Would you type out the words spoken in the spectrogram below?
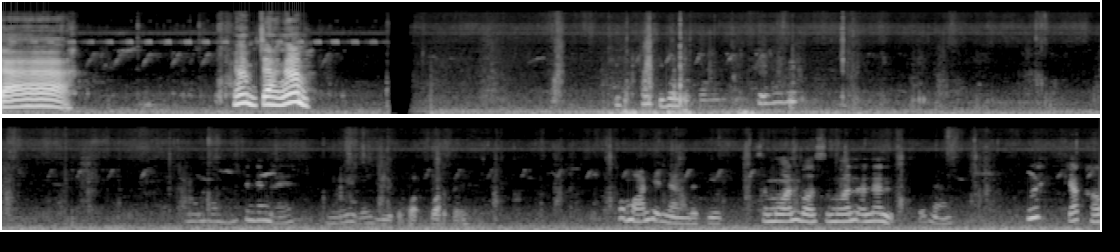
จ้างามจ้างาม พ่อหมอนเห็นหยังเลยจีสมอนบ่สมอนอันนั้นเห็นหยังยักเขา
